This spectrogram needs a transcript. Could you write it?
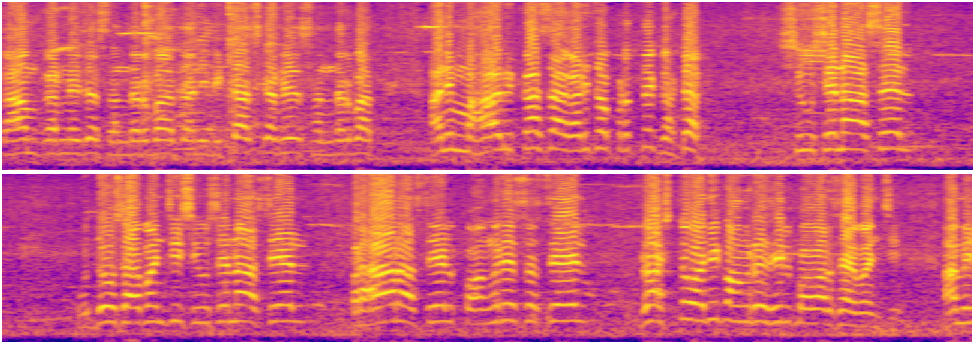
काम करण्याच्या संदर्भात आणि विकास करण्याच्या संदर्भात आणि महाविकास आघाडीचा प्रत्येक घटक शिवसेना असेल उद्धव साहेबांची शिवसेना असेल प्रहार असेल काँग्रेस असेल राष्ट्रवादी काँग्रेस येईल पवार साहेबांची. आम्ही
